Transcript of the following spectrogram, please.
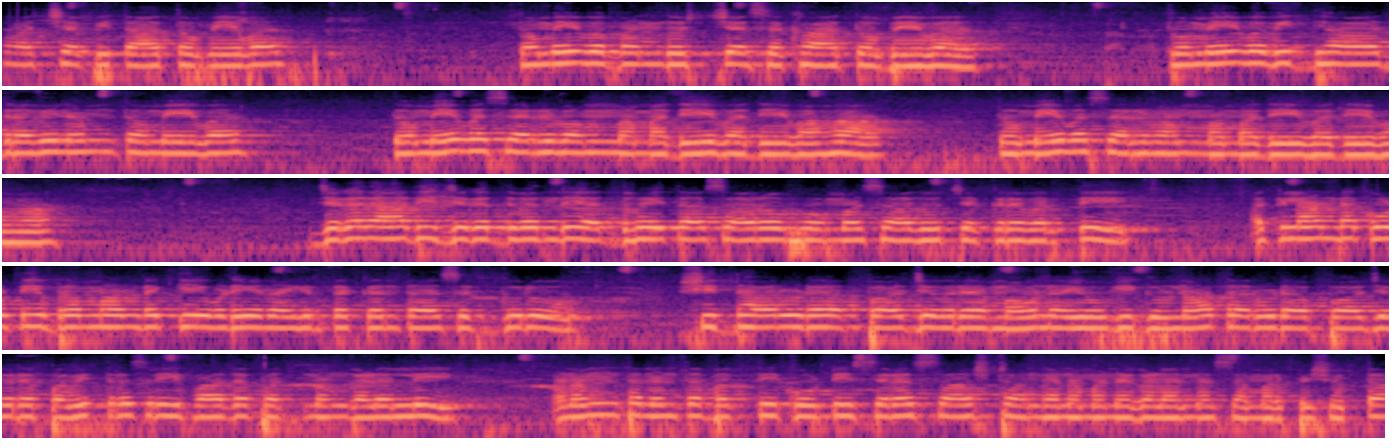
च पिता त्वमेव त्वमेव बन्धुश्च सखा त्वमेव त्वमेव विद्या द्रविणं त्वमेव त्वमेव सर्वं मम देव देवः त्वमेव सर्वं मम देव ದೇವಃ ಜಗದಾದಿ ಜಗದ್ವಂದೇ ಅದ್ವೈತ ಸಾರ್ವಭೌಮ ಸಾಧು ಚಕ್ರವರ್ತಿ ಅಖಿಲಾಂಡ ಕೋಟಿ ಬ್ರಹ್ಮಾಂಡಕ್ಕೆ ಒಡೆಯನಾಗಿರ್ತಕ್ಕಂಥ ಸದ್ಗುರು ಸಿದ್ಧಾರೂಢ ಅಪ್ಪಾಜಿಯವರ ಮೌನ ಯೋಗಿ ಗುರುನಾಥಾರೂಢ ಅಪ್ಪಾಜಿಯವರ ಪವಿತ್ರ ಶ್ರೀ ಪಾದ ಪದ್ಮಗಳಲ್ಲಿ ಅನಂತನಂತ ಭಕ್ತಿ ಕೋಟಿ ಶಿರಸಾಷ್ಟಾಂಗ ನಮನಗಳನ್ನು ಸಮರ್ಪಿಸುತ್ತಾ,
